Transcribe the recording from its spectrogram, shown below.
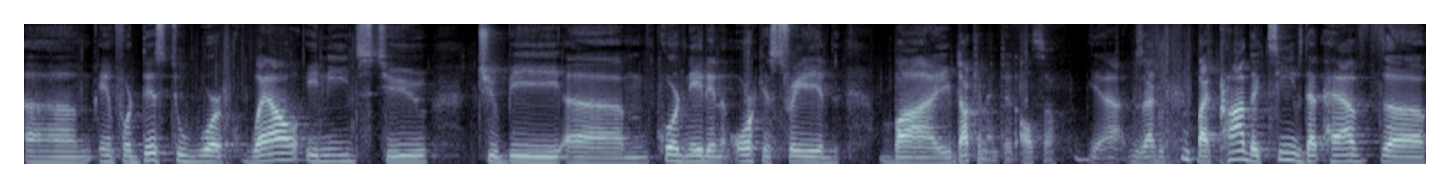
Um, and for this to work well, it needs to to be um, coordinated and orchestrated by documented also. Yeah, exactly. by product teams that have the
